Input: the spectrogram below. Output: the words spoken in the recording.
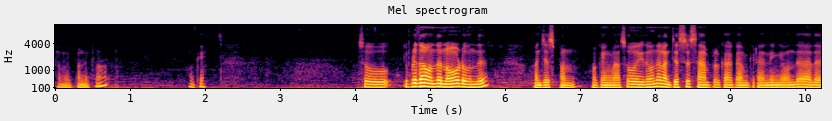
கம்மி பண்ணிக்கலாம். ஓகே ஸோ இப்படி தான் வந்து நோடு வந்து அட்ஜஸ்ட் பண்ணும் ஓகேங்களா ஸோ இது வந்து நான் ஜஸ்ட்டு சாம்பிளுக்காக காமிக்கிறேன். நீங்கள் வந்து அதை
